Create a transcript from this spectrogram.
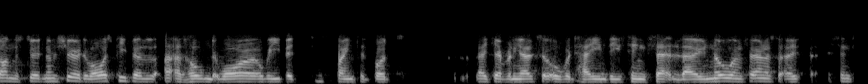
understood, and I'm sure there was people at home that were a wee bit disappointed, but like everything else over time, these things settle down. No, in fairness, I, since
